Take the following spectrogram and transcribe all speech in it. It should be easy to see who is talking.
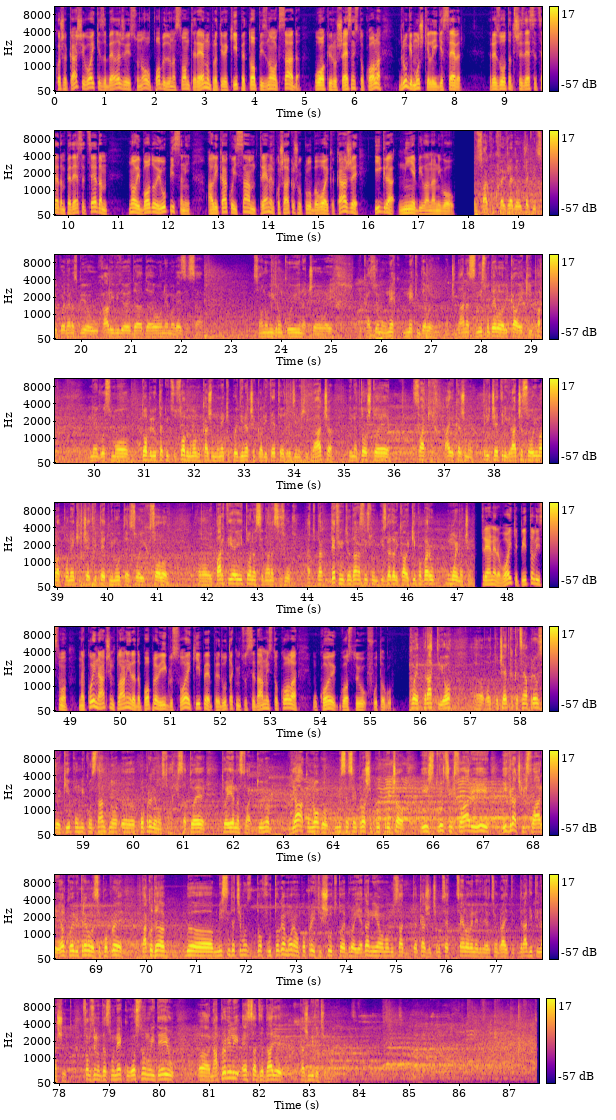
Speaker 1: Košarkaši Vojke zabeležili su novu pobedu na svom terenu protiv ekipe Top iz Novog Sada u okviru 16. kola druge muške lige Sever. Rezultat 67-57, novi bodovi upisani, ali kako i sam trener košarkaškog kluba Vojka kaže, igra nije bila na nivou.
Speaker 2: Svako ko je gledao utakmicu ko je danas bio u hali video je da, da ovo nema veze sa, sa onom igrom koju inače ovaj, prikazujemo u, nek, u nekim delovima. Znači danas nismo delovali kao ekipa, nego smo dobili utakmicu, slobodno mogu kažem, na neke pojedinačne kvalitete određenih igrača i na to što je svaki, ajde kažemo, 3-4 igrača su imala po nekih 4-5 minuta svojih solo ovaj, partija i to nas je danas izvuklo. Eto, da, definitivno danas nismo izgledali kao ekipa, bar u, u mojim očima.
Speaker 1: Trenera Vojke pitali smo na koji način planira da popravi igru svoje ekipe pred utakmicu 17. kola u kojoj gostuju Futogu.
Speaker 2: Ko je pratio od početka kad sam ja preuzeo ekipu, mi konstantno uh, popravljamo stvari. Sad to je, to je jedna stvar. Tu ima jako mnogo, mislim da sam i prošli put pričao, i stručnih stvari i igračkih stvari, jel, koje bi trebalo da se poprave. Tako da uh, mislim da ćemo do futoga, moramo popraviti šut, to je broj 1 i evo mogu sad da kažem ćemo cele ove nedelje recimo raditi, raditi na šut. S obzirom da smo neku osnovnu ideju uh, napravili, e sad za dalje, kažem, vidjet ćemo.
